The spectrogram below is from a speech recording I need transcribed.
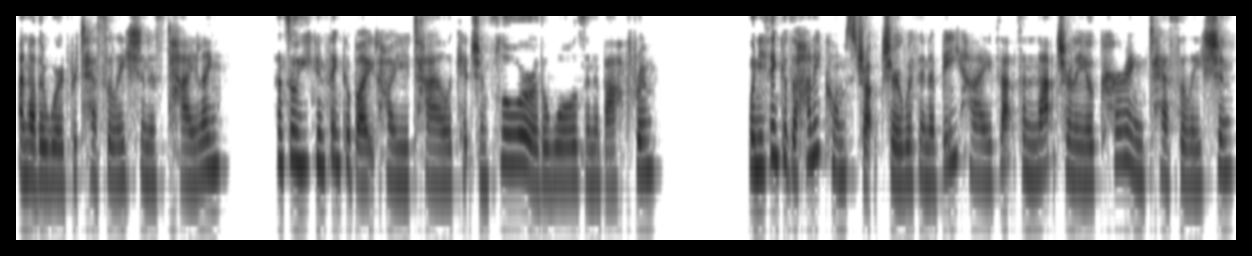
Another word for tessellation is tiling. And so you can think about how you tile the kitchen floor or the walls in a bathroom. When you think of the honeycomb structure within a beehive, that's a naturally occurring tessellation.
